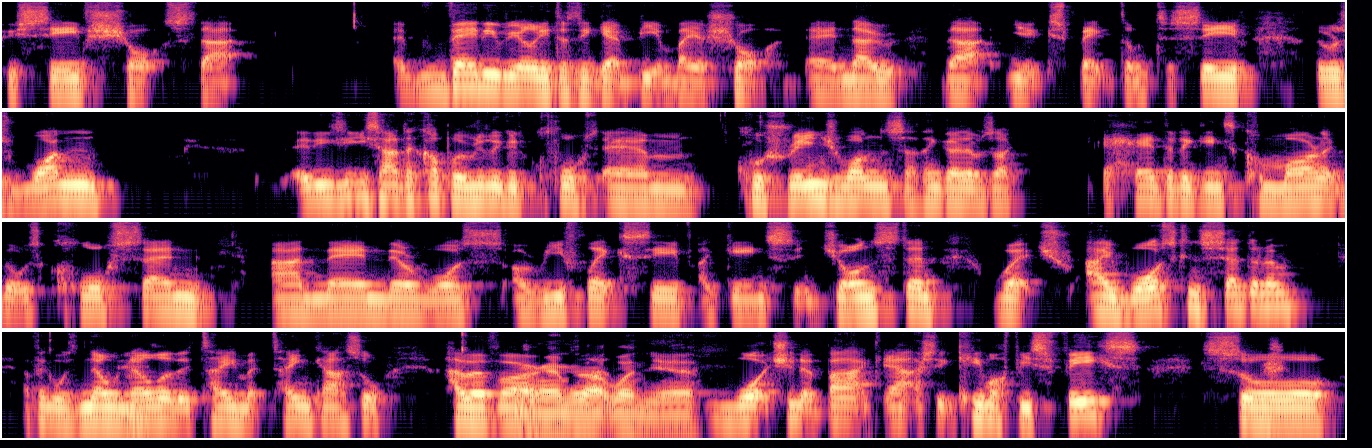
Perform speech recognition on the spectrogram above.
who saves shots that very rarely does he get beaten by a shot uh, now that you expect him to save. There was one. He's, he's had a couple of really good close um, close range ones. I think there was a, a header against Kilmarnock that was close in, and then there was a reflex save against St Johnstone, which I was considering. I think it was nil nil mm. at the time at Tynecastle. However, I remember that one. Yeah, watching it back, it actually came off his face, so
